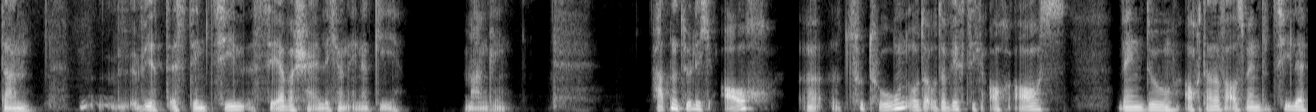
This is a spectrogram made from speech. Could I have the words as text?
dann wird es dem Ziel sehr wahrscheinlich an Energie mangeln. Hat natürlich auch äh, zu tun oder, oder wirkt sich auch aus, wenn du, auch darauf aus, wenn du Ziele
